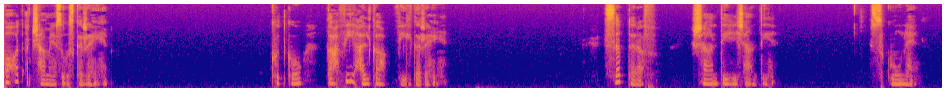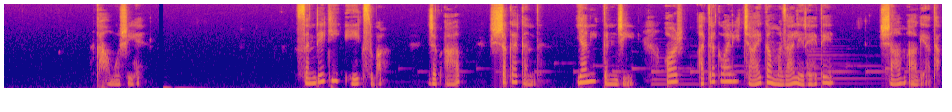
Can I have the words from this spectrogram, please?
बहुत अच्छा महसूस कर रहे हैं। खुद को काफ़ी हल्का फील कर रहे हैं। सब तरफ़ शांति ही शांति है। सुकून है। खामोशी है। संडे की एक सुबह जब आप शकरकंद यानी कंजी और अदरक वाली चाय का मज़ा ले रहे थे। शाम आ गया था।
